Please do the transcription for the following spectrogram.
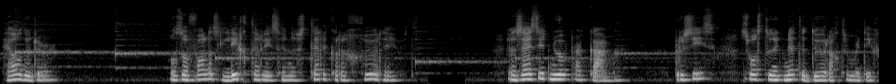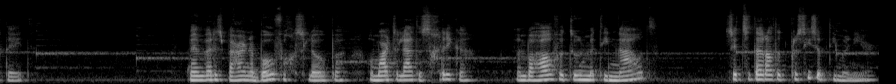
Helderder, alsof alles lichter is en een sterkere geur heeft. En zij zit nu op haar kamer, precies zoals toen ik net de deur achter me dicht deed. Ben wel eens bij haar naar boven geslopen om haar te laten schrikken, en behalve toen met die naald, zit ze daar altijd precies op die manier.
